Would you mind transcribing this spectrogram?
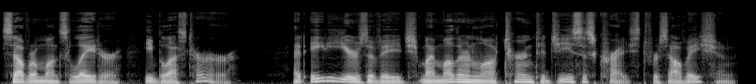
Several months later, He blessed her. At 80 years of age, my mother in law turned to Jesus Christ for salvation.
